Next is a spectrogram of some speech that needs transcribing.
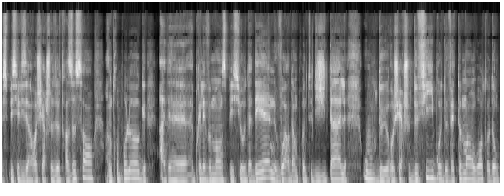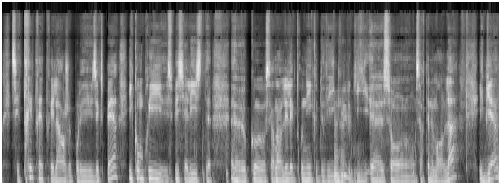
spécialisés en recherche de traces de sang, anthropologues, prélèvements spéciaux d'ADN, voire d'empreintes digitales ou de recherche de fibres, de vêtements ou autres. Donc c'est très très très large pour les experts, y compris spécialistes euh, concernant l'électronique de véhicules mhm. qui euh, sont certainement là. Eh bien,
